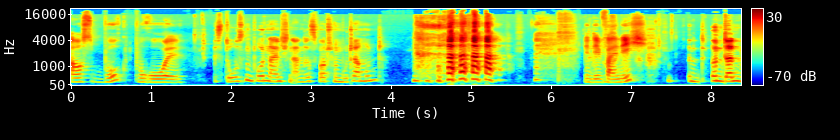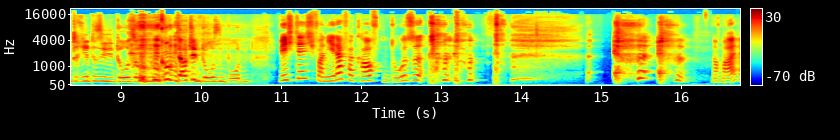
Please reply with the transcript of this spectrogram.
aus Burgbrohl. Ist Dosenboden eigentlich ein anderes Wort für Muttermund? In dem Fall nicht. Und, und dann drehte sie die Dose um und guckte auf den Dosenboden. Wichtig, von jeder verkauften Dose. Nochmal.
